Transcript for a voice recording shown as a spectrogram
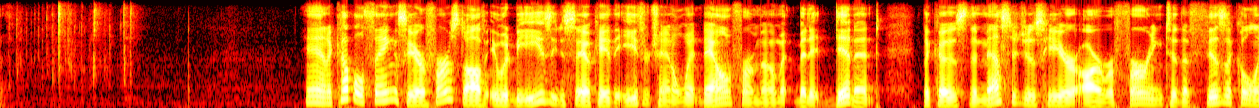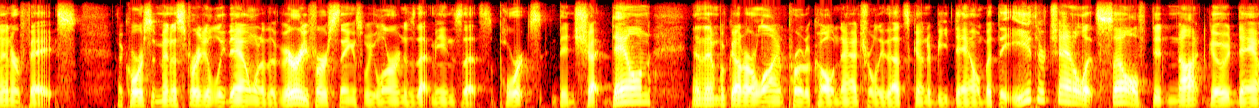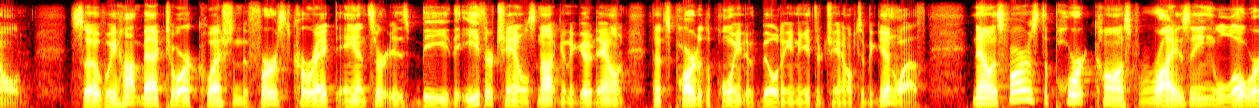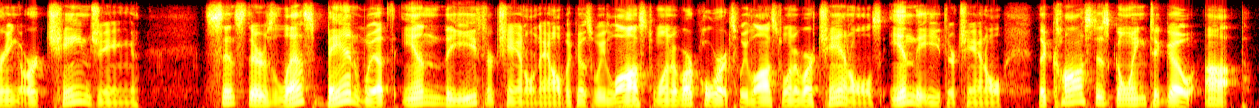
And a couple things here. First off, it would be easy to say, okay, the ether channel went down for a moment, but it didn't because the messages here are referring to the physical interface. Of course, administratively down, one of the very first things we learned is that means that support's been shut down, and then we've got our line protocol. Naturally, that's going to be down, but the ether channel itself did not go down. So if we hop back to our question, the first correct answer is B. The ether channel is not going to go down. That's part of the point of building an ether channel to begin with. Now, as far as the port cost rising, lowering, or changing, since there's less bandwidth in the ether channel now because we lost one of our ports, we lost one of our channels in the ether channel, the cost is going to go up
